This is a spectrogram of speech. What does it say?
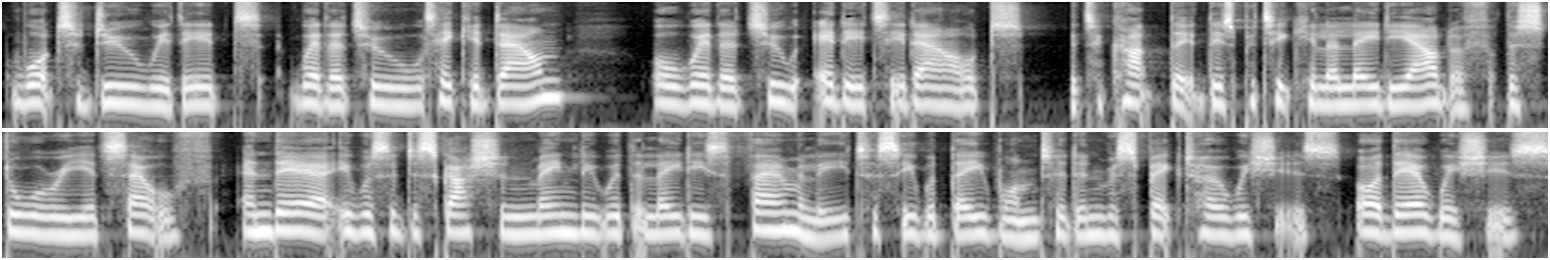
what to do with it, whether to take it down or whether to edit it out to cut the, this particular lady out of the story itself. And there it was a discussion mainly with the lady's family to see what they wanted and respect her wishes or their wishes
